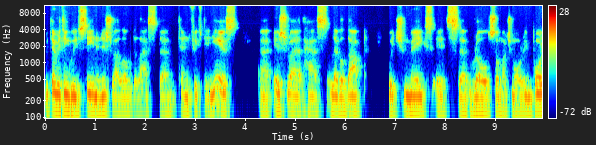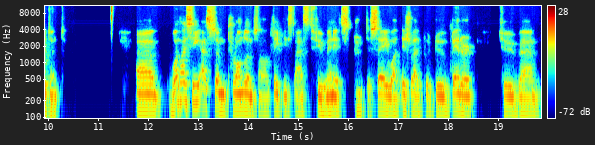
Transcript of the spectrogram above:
with everything we've seen in Israel over the last uh, 10, 15 years, uh, Israel has leveled up, which makes its uh, role so much more important. Um, what I see as some problems, I'll take these last few minutes to say what Israel could do better to um,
